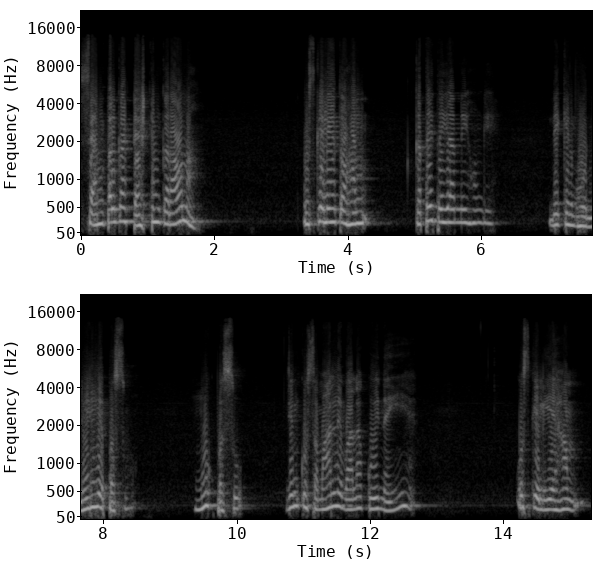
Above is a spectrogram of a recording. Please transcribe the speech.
सैंपल का टेस्टिंग कराओ ना। उसके लिए तो हम कतई तैयार नहीं होंगे। लेकिन वो निरीह पशु, मूक पशु, जिनको संभालने वाला कोई नहीं है। उसके लिए हम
